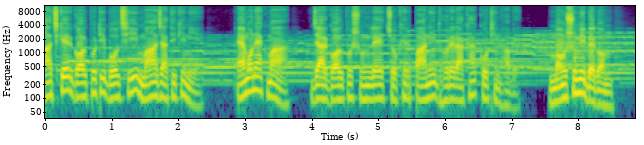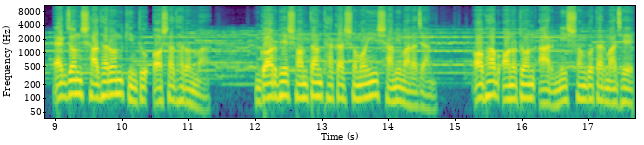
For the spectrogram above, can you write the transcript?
আজকের গল্পটি বলছি মা জাতিকে নিয়ে। এমন এক মা, যার গল্প শুনলে চোখের পানি ধরে রাখা কঠিন হবে। মৌসুমী বেগম, একজন সাধারণ কিন্তু অসাধারণ মা। গর্ভে সন্তান থাকার সময়ই স্বামী মারা যান। অভাব, অনটন আর নিঃসঙ্গতার মাঝে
